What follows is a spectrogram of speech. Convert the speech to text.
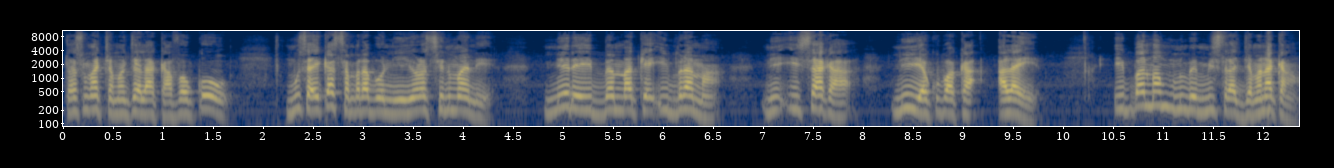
tasuma camancɛ la k'a fɔ ko musa i ka samara bɔ nin ye yɔrɔ seniman de ye ne de y'i bɛnbakɛ ibrahima ni isaka ni yakuba ka ala ye i balima minnu bɛ misira jamana kan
